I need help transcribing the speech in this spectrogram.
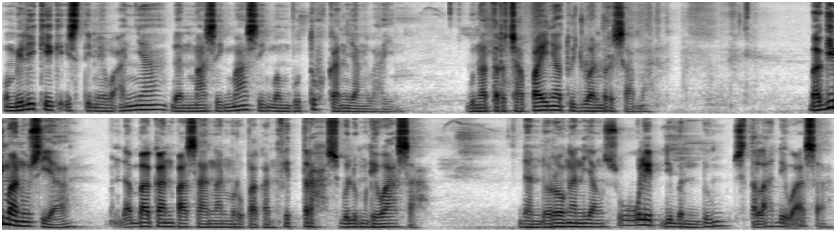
memiliki keistimewaannya dan masing-masing membutuhkan yang lain. guna tercapainya tujuan bersama. Bagi manusia, mendambakan pasangan merupakan fitrah sebelum dewasa dan dorongan yang sulit dibendung setelah dewasa.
